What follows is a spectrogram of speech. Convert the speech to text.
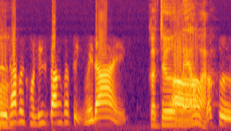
คือถ้าเป็นคนที่ตั้งสติไม่ได้ก็เจอแล้วอะาก็คือ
